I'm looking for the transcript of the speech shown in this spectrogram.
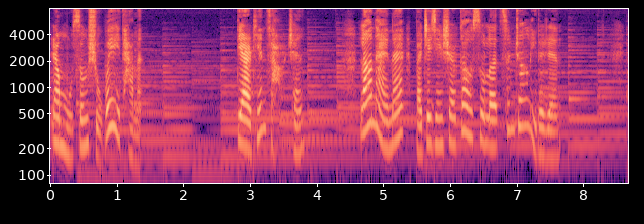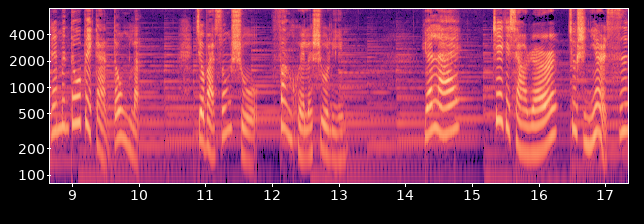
让母松鼠喂它们。第二天早晨，老奶奶把这件事告诉了村庄里的人，人们都被感动了，就把松鼠放回了树林。原来，这个小人儿就是尼尔斯。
